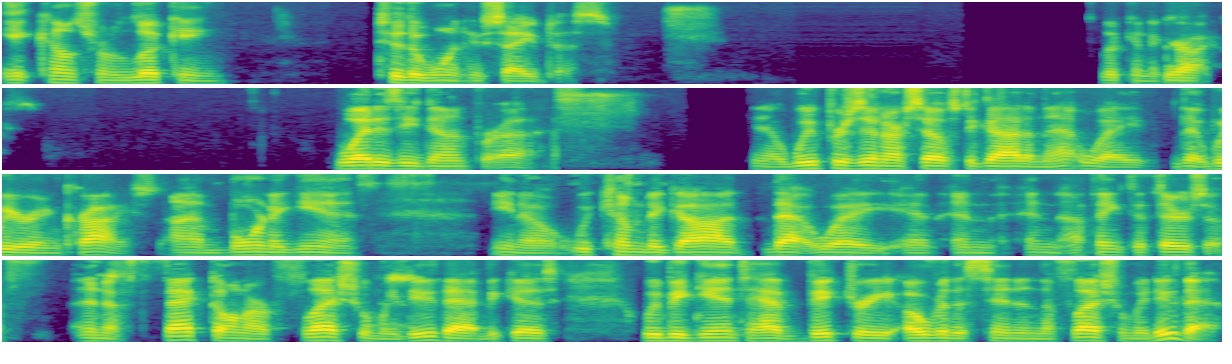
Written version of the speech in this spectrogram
It comes from looking to the one who saved us. Looking to Yeah. Christ. What has he done for us? You know, we present ourselves to God in that way that we're in Christ. I'm born again. You know, we come to God that way and and and I think that there's a an effect on our flesh when we do that because we begin to have victory over the sin in the flesh when we do that.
